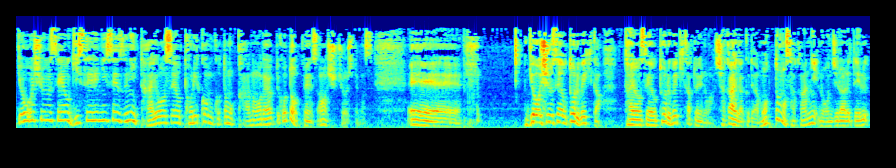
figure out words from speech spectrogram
業種性を犠牲にせずに多様性を取り込むことも可能だよってことをペンさんは主張しています。えー業種性を取るべきか、多様性を取るべきかというのは、社会学では最も盛んに論じられている、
